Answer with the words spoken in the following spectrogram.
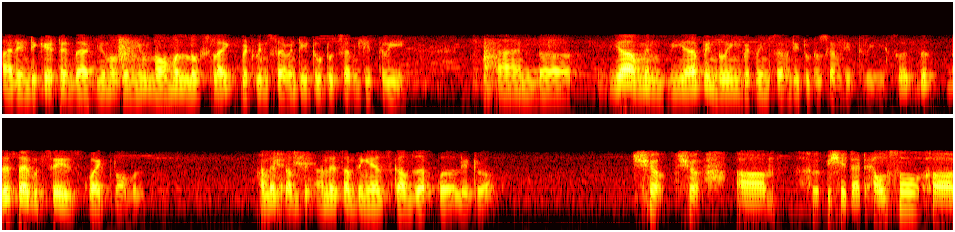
I had indicated that, you know, the new normal looks like between 72 to 73. And, uh, yeah, I mean, we have been doing between 72 to 73. So this, this I would say, is quite normal. Unless, Okay. something, unless something else comes up uh, later on. Sure, sure. Um, appreciate that. Also, uh,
